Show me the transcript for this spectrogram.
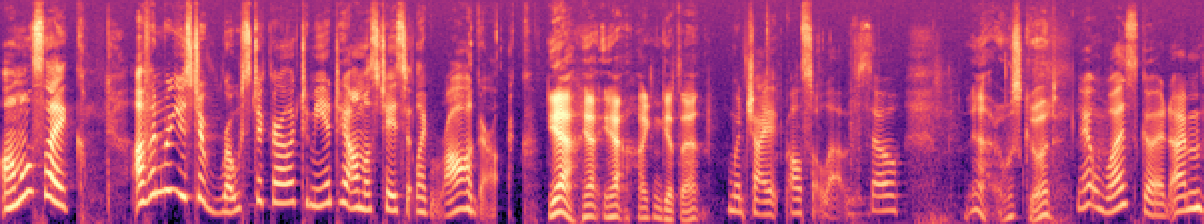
Almost like often we're used to roasted garlic. To me, it ta- almost tasted like raw garlic, yeah, yeah, yeah. I can get that. which I also love. So Yeah, it was good. it was good. I'm.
